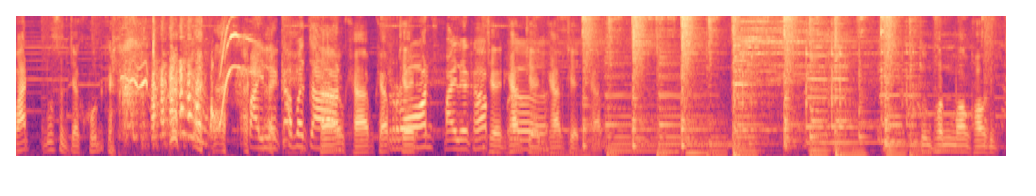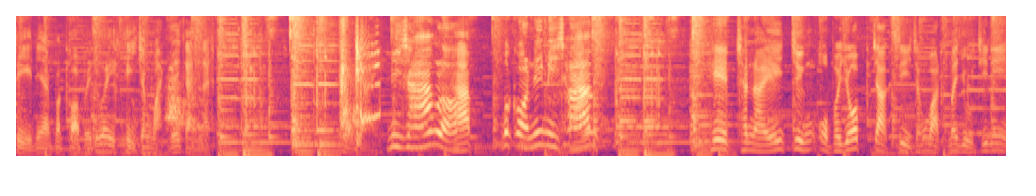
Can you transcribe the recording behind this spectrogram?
วัดรู้สึกจะคุ้นกันไปเลยครับอาจาครัรบย์ ครับครับร้อนไปเลยครับเชิญครับออ เชิญครับเชิญครับ ชุมชนมองคลอง 14 เนี่ยประกอบไปด้วย 4 จังหวัดด้วยกันนะมีช้างเหรอครับ เมื่อก่อนนี่มีช้างครับเหตุไฉนจึงอพยพจาก 4 จังหวัดมาอยู่ที่นี่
